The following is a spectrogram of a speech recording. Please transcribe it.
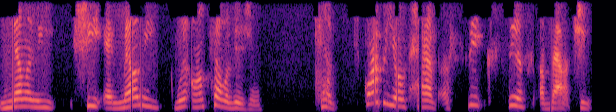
Melanie she and Melanie went on television because Scorpios have a sixth sense about you.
